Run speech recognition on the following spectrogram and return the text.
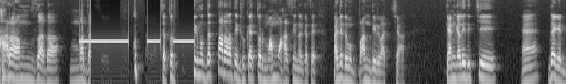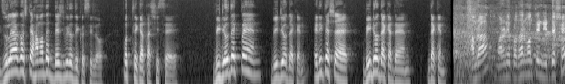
হারাম জাদা মাদা কুত্তার বাচ্চা, তোর পুটির মধ্যে তারারাতে ঢুকায় তোর মাম্মা হাসিনার কাছে পাঠিয়ে দেবো বান্দির বাচ্চা। ক্যান গালি দিচ্ছি? হ্যাঁ দেখেন, জুলাই আগস্টে আমাদের দেশ বিরোধী করছিল। পত্রিকা তাসিছে ভিডিও দেখবেন, ভিডিও দেখেন। এডিটার সাহেব ভিডিও দেখা দেন, দেখেন। আমরা মাননীয় প্রধানমন্ত্রীর নির্দেশে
